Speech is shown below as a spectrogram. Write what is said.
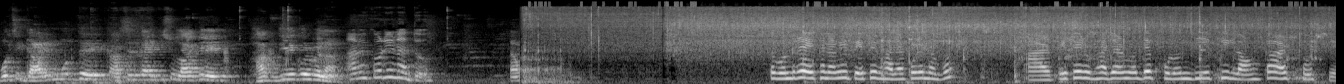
বলছি গাড়ির মধ্যে কাছের গায়ে কিছু লাগলে হাত দিয়ে করবে না। আমি করি না তো। তো বন্ধুরা এখানে আমি পেঁপে ভাজা করে নেব। আর পেঁপের ভাজার মধ্যে ফোড়ন দিয়েছি লঙ্কা আর সর্ষে।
